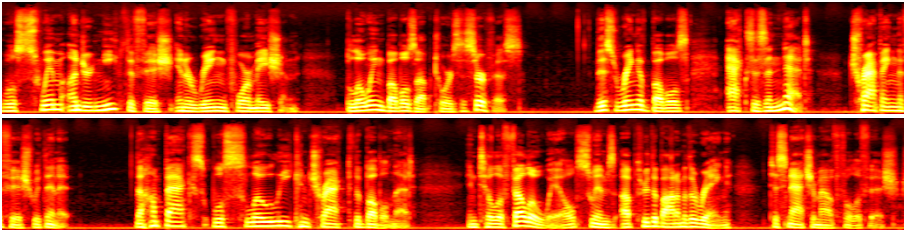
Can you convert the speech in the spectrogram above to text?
will swim underneath the fish in a ring formation, blowing bubbles up towards the surface. This ring of bubbles acts as a net, trapping the fish within it. The humpbacks will slowly contract the bubble net until a fellow whale swims up through the bottom of the ring to snatch a mouthful of fish.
